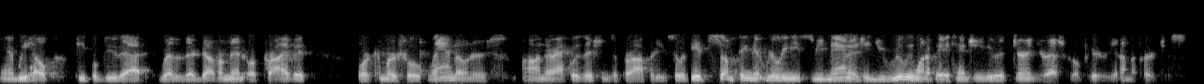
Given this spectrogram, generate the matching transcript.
And we help people do that, whether they're government or private or commercial landowners on their acquisitions of property. So it's something that really needs to be managed, and you really want to pay attention to it during your escrow period on the purchase.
